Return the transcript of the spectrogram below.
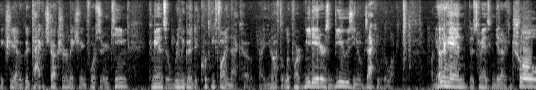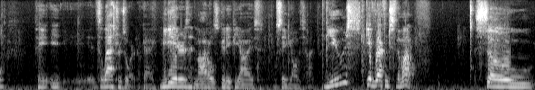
Make sure you have a good package structure. Make sure you enforce it on your team. Commands are really good to quickly find that code. Right, you don't have to look for mediators and views. You know exactly where to look. On the other hand, those commands can get out of control. It's a last resort, okay? Mediators and models, good APIs will save you all the time. Views give reference to the model. So,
